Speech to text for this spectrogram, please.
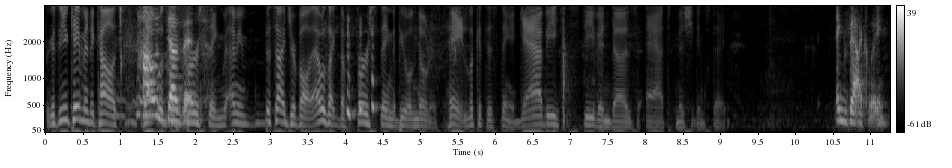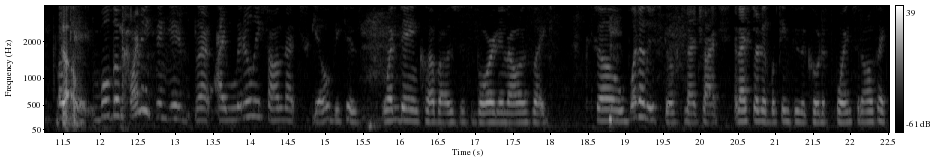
Because when you came into college, that How was does the it? first thing. I mean, besides your vault, that was like the first thing that people noticed. Hey, look at this thing. Gabi Stephen does at Michigan State. Exactly. Go. Okay. Well, the funny thing is that I literally found that skill because one day in club I was just bored and I was like, "So, what other skills can I try?" And I started looking through the code of points and I was like,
